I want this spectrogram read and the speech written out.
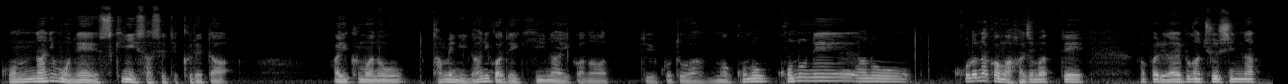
こんなにもね好きにさせてくれたアイクマのために何かできないかなっていうことは、まあ、このこのねあのコロナ禍が始まってやっぱりライブが中止になって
